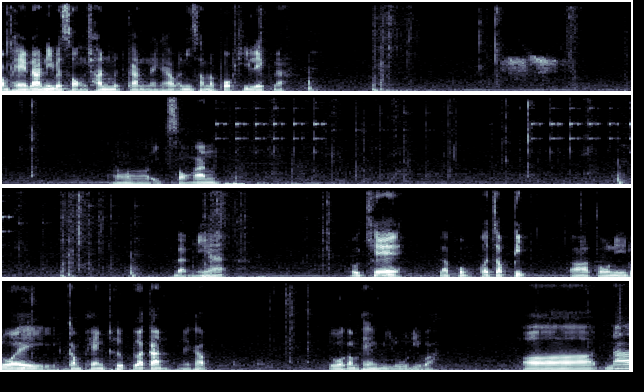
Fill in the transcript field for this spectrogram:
กำแพงด้านนี้เป็นสองชั้นเหมือนกันนะครับ อันนี้สำหรับพวกทีเล็กนะอีกสองอัน แบบนี้ฮะโอเค แล้วผมก็จะปิดตรงนี้ด้วยกำแพงทึบแล้วกันนะครับ หรือว่ากำแพงมีรูดีวะอ่อน่า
